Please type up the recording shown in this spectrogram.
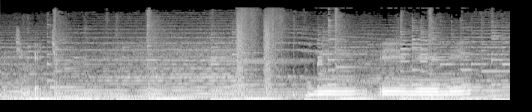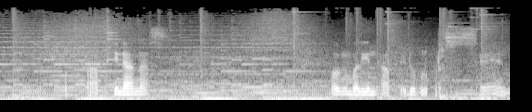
kucing becok. Hmm, ini ini apa sih nanas? Oh, ngembaliin HP 20%.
